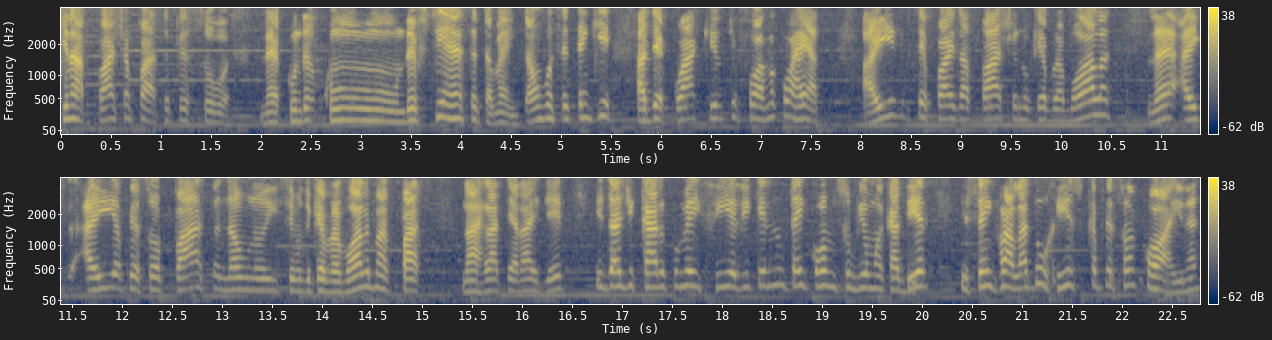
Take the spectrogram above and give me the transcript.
que na faixa passa pessoa né, com, com deficiência também. Então você tem que adequar aquilo de forma correta. Aí você faz a faixa no quebra-mola, né? Aí, aí a pessoa passa, não no, em cima do quebra-mola, mas passa nas laterais dele e dá de cara com o meio-fio ali, que ele não tem como subir uma cadeira e sem falar do risco que a pessoa corre, né?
